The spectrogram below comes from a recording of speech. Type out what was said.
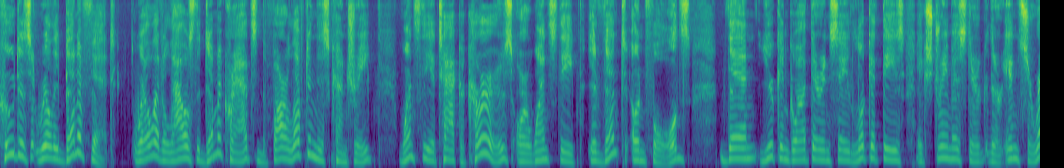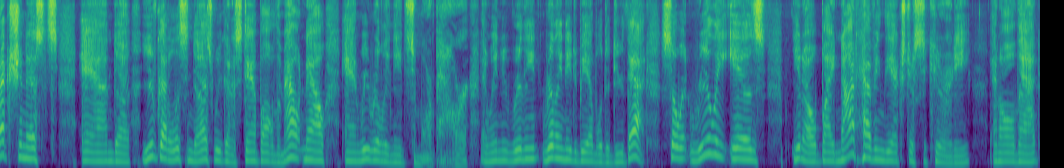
who does it really benefit? Well, it allows the Democrats and the far left in this country, once the attack occurs or once the event unfolds, then you can go out there and say, look at these extremists, they're, they're insurrectionists, and uh, you've got to listen to us. We've got to stamp all of them out now, and we really need some more power. And we really, really need to be able to do that. So it really is, you know, by not having the extra security and all that,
